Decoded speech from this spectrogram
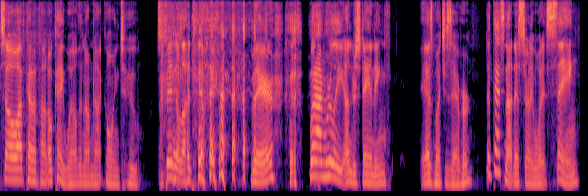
So I've kind of thought, okay, well, then I'm not going to spend a lot of time there. But I'm really understanding as much as ever that that's not necessarily what it's saying.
